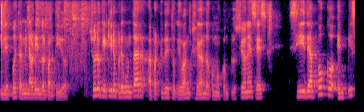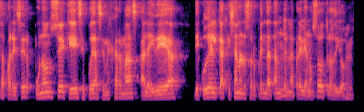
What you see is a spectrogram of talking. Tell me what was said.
y después termina abriendo el partido. Yo lo que quiero preguntar, a partir de esto que van llegando como conclusiones, es si de a poco empieza a aparecer un 11 que se pueda asemejar más a la idea de Kudelka, que ya no nos sorprenda tanto en la previa a nosotros. Digo, Mm.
